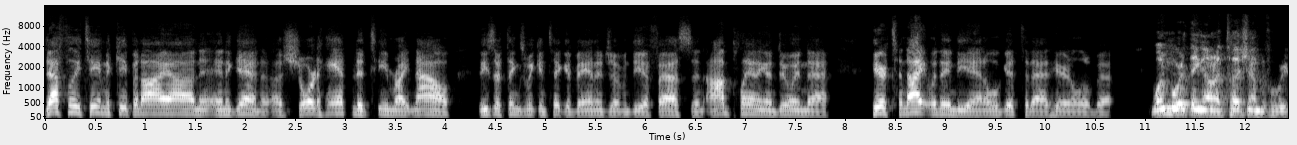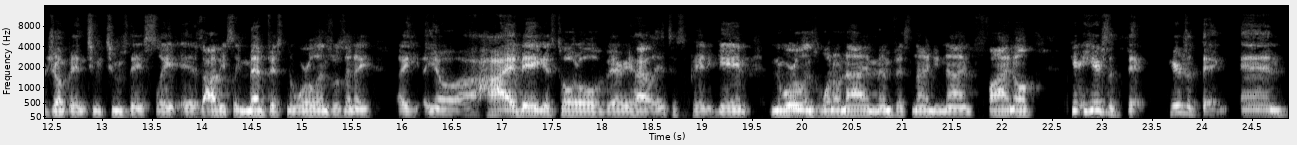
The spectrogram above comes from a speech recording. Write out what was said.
definitely team to keep an eye on. And again, a short-handed team right now. These are things we can take advantage of in DFS, and I'm planning on doing that here tonight with Indiana. We'll get to that here in a little bit. One more thing I want to touch on before we jump into Tuesday's slate is obviously Memphis, New Orleans was in a, a you know a high Vegas total, very highly anticipated game. New Orleans 109, Memphis 99 final. Here, here's the thing here's the thing, and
